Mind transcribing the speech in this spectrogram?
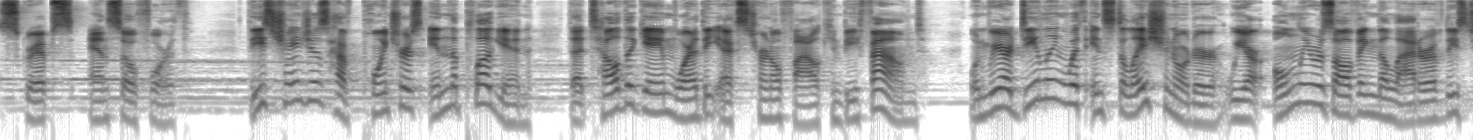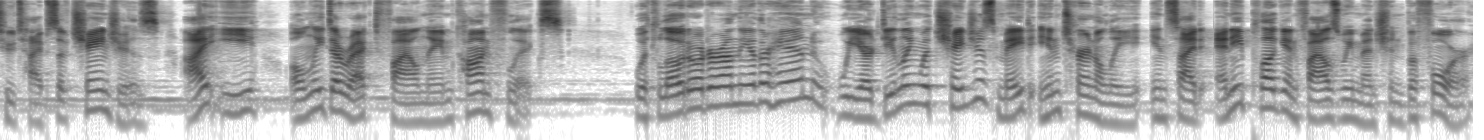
scripts, and so forth. These changes have pointers in the plugin that tell the game where the external file can be found. When we are dealing with installation order, we are only resolving the latter of these two types of changes, i.e. only direct file name conflicts. With load order on the other hand, we are dealing with changes made internally inside any plugin files we mentioned before.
